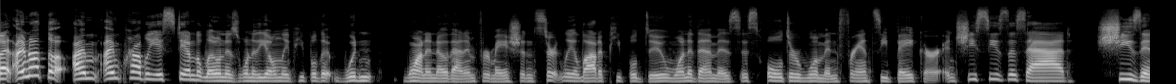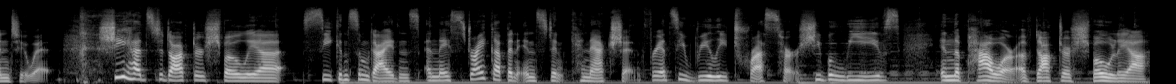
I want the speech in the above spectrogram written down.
but I'm not the. I'm. I'm probably a standalone as one of the only people that wouldn't want to know that information. Certainly, a lot of people do. One of them is this older woman, Francie Baker, and she sees this ad. She's into it. She heads to Dr. Shvolia seeking some guidance and they strike up an instant connection. Francie really trusts her. She believes in the power of Dr. Shvolia.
